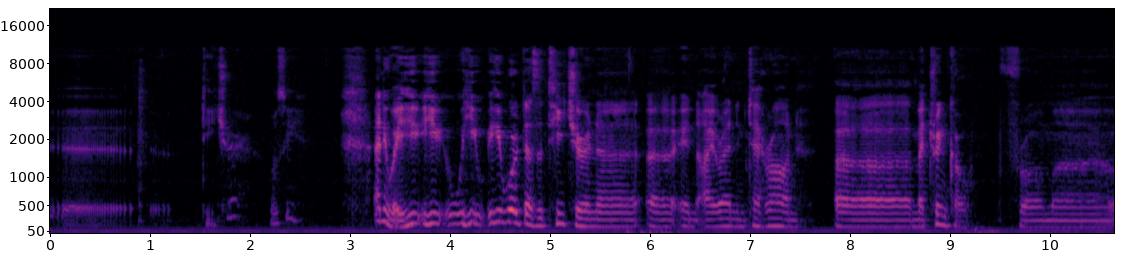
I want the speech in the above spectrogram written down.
uh, teacher, was he? Anyway, he, he he he worked as a teacher in uh, uh, in Iran in Tehran. Uh, Matrinko from uh,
